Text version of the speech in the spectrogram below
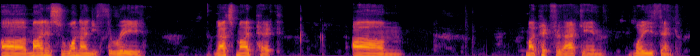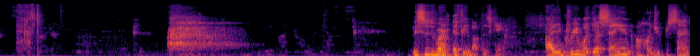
uh minus 193. That's my pick. Um my pick for that game. What do you think? this is where I'm iffy about this game. I agree what you're saying 100%.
